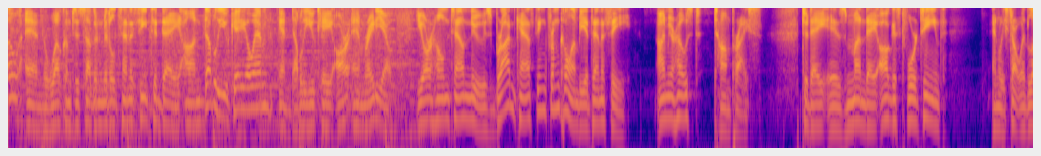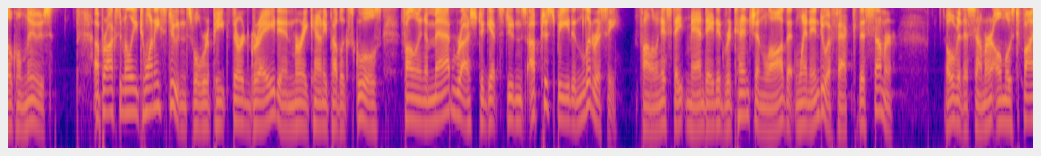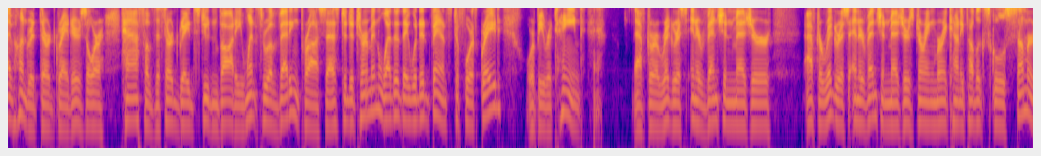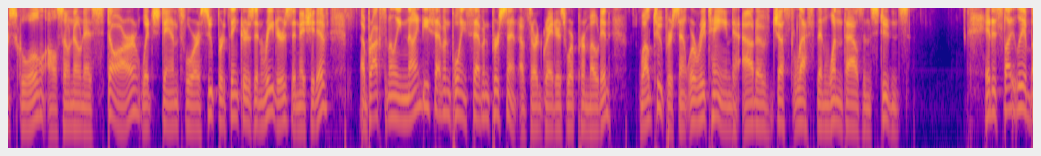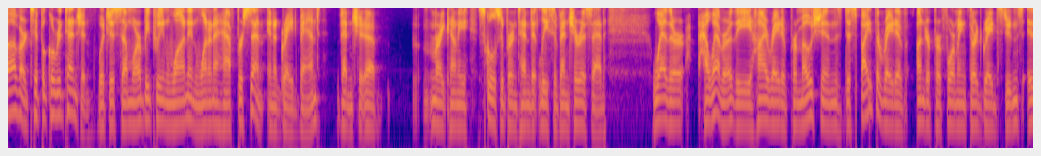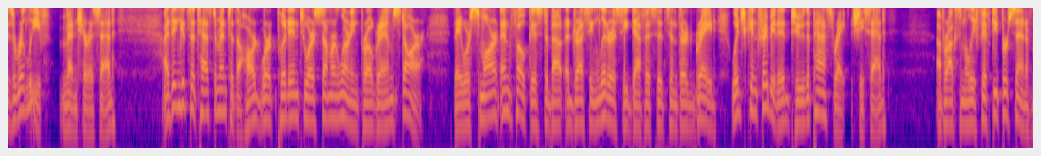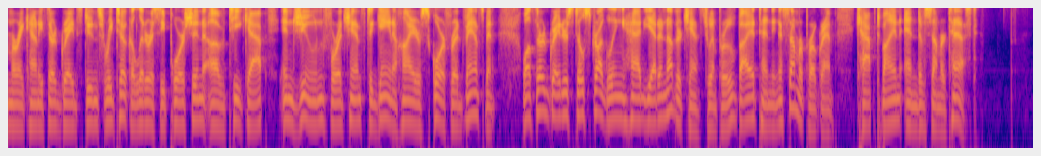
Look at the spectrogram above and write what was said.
Hello, and welcome to Southern Middle Tennessee today on WKOM and WKRM Radio, your hometown news broadcasting from Columbia, Tennessee. I'm your host, Tom Price. Today is Monday, August 14th, and we start with local news. Approximately 20 students will repeat third grade in Maury County Public Schools following a mad rush to get students up to speed in literacy, following a state mandated retention law that went into effect this summer. Over the summer, almost 500 third graders, or half of the third grade student body, went through a vetting process to determine whether they would advance to fourth grade or be retained. After a rigorous intervention measure, after rigorous intervention measures during Maury County Public Schools Summer School, also known as STAR, which stands for Super Thinkers and Readers Initiative, approximately 97.7% of third graders were promoted, while 2% were retained out of just less than 1,000 students. It is slightly above our typical retention, which is somewhere between 1 and 1.5% in a grade band, Ventura, uh, Maury County School Superintendent Lisa Ventura said. Whether, however, the high rate of promotions, despite the rate of underperforming third grade students, is a relief, Ventura said. I think it's a testament to the hard work put into our summer learning program, STAR. They were smart and focused about addressing literacy deficits in third grade, which contributed to the pass rate, she said. Approximately 50% of Maury County third grade students retook a literacy portion of TCAP in June for a chance to gain a higher score for advancement, while third graders still struggling had yet another chance to improve by attending a summer program, capped by an end of summer test.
